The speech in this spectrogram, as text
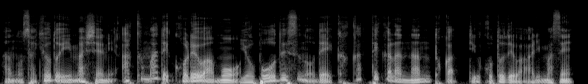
あの、先ほど言いましたように、あくまでこれはもう予防ですので、かかってからなんとかっていうことではありません。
